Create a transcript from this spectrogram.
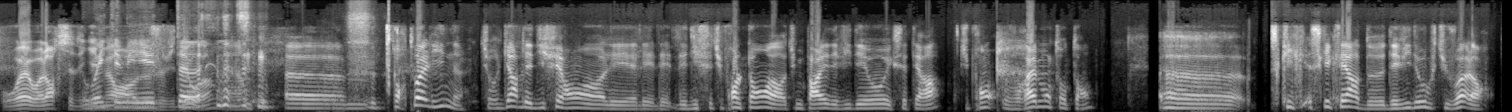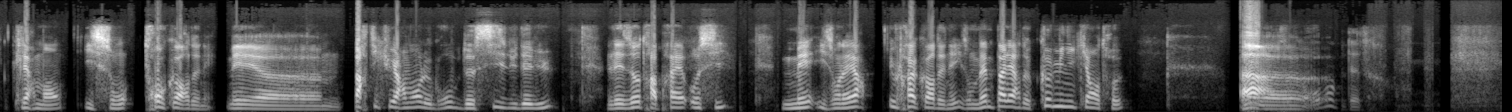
Ouais, ou alors c'est des Wait gamers a euh, de minute. jeux vidéo. Hein, mais, hein. Euh, pour toi, Lynn, tu regardes les différents, les, les, les, les diff- tu prends le temps. euh, Tu me parlais des vidéos, etc. Tu prends vraiment ton temps. Euh, ce, qui, ce qui est clair de, des vidéos que tu vois, alors clairement, ils sont trop coordonnés. Mais euh, particulièrement le groupe de 6 du début, les autres après aussi. Mais ils ont l'air ultra coordonnés. Ils ont même pas l'air de communiquer entre eux. Ah, Euh, peut-être.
